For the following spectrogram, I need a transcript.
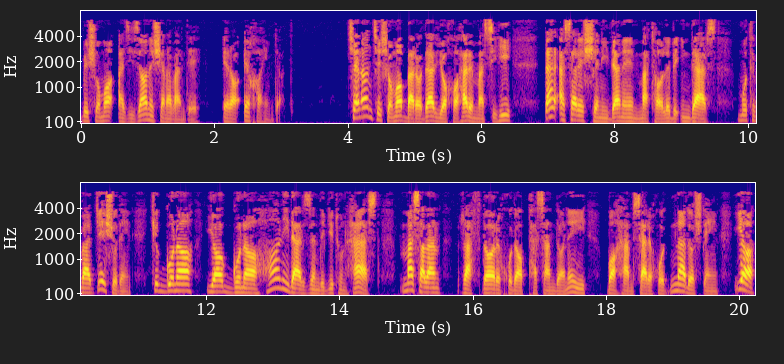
به شما عزیزان شنونده ارائه خواهیم داد. چنانچه شما برادر یا خواهر مسیحی در اثر شنیدن مطالب این درس متوجه شده که گناه یا گناهانی در زندگیتون هست مثلا رفتار خدا پسندانه ای با همسر خود نداشته یا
